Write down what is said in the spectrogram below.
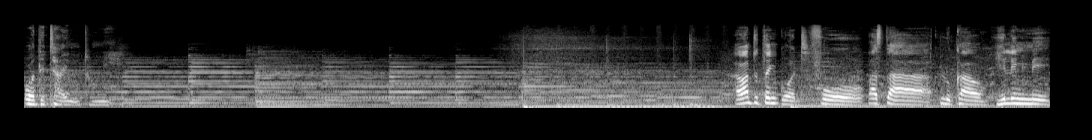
all the time to me. I want to thank God for Pastor Lukau healing me.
